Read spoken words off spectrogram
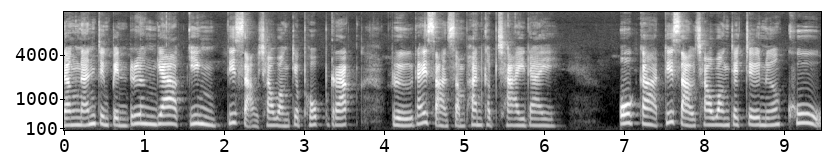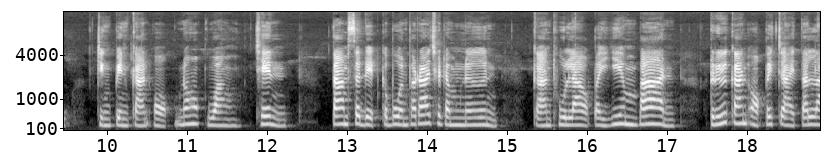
ดังนั้นจึงเป็นเรื่องยากยิ่งที่สาวชาววังจะพบรัก หรือได้สารสัมพันธ์กับชายใด โอกาสที่สาวชาววังจะเจอเนื้อคู่ จึงเป็นการออกนอกวัง เช่น ตามเสด็จกระบวนพระราชดำเนิน การทูลลาออกไปเยี่ยมบ้าน หรือการออกไปจ่ายตล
